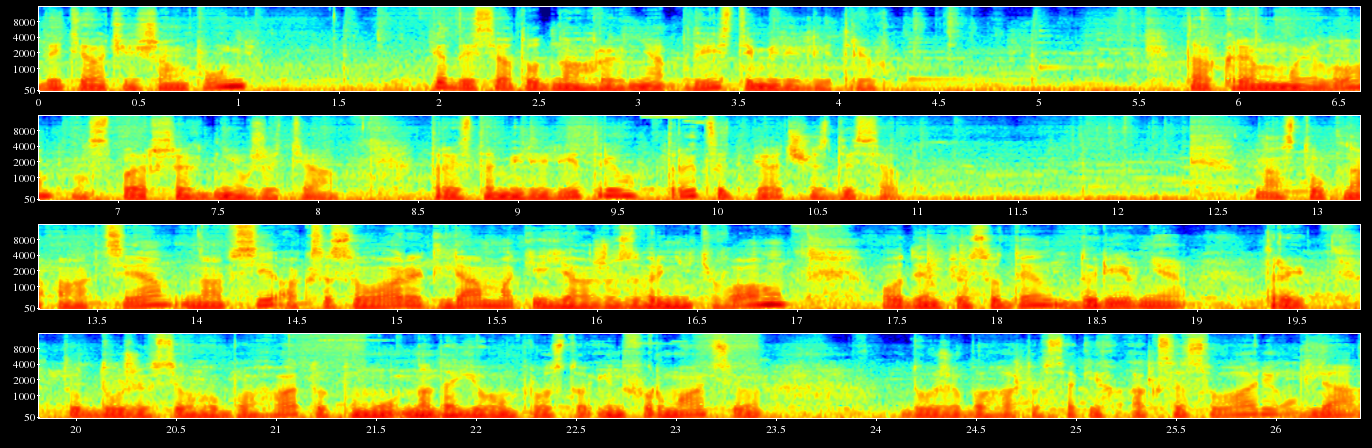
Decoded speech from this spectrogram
Дитячий шампунь 51 гривня 200 мл. Та крем мило з перших днів життя 300 мл 35,60. Наступна акція на всі аксесуари для макіяжу. Зверніть увагу, 1 плюс 1 дорівнює 3. Тут дуже всього багато, тому надаю вам просто інформацію. Дуже багато всяких аксесуарів для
